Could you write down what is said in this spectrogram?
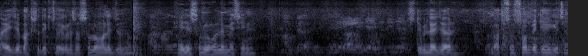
আর এই যে বাক্স দেখছ, এগুলো সব ষোলো মালের জন্য। এই যে ষোলো মালের মেশিন স্টেবিলাইজার বাক্স সব রেডি হয়ে গেছে।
